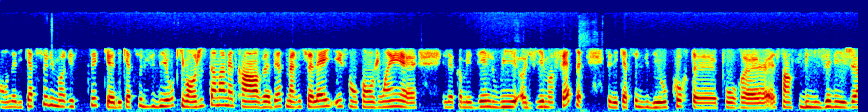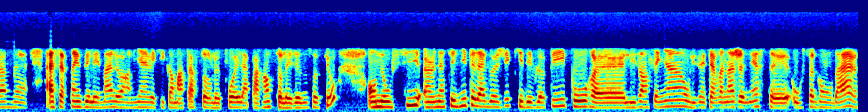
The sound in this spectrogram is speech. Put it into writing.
On a des capsules humoristiques, des capsules vidéo qui vont justement mettre en vedette Marie-Soleil et son conjoint, euh, le comédien Louis-Olivier Moffett. C'est des capsules vidéo courtes euh, pour sensibiliser les jeunes à certains éléments là, en lien avec les commentaires sur le et l'apparence sur les réseaux sociaux. On a aussi un atelier pédagogique qui est développé pour euh, les enseignants ou les intervenants jeunesse euh, au secondaire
